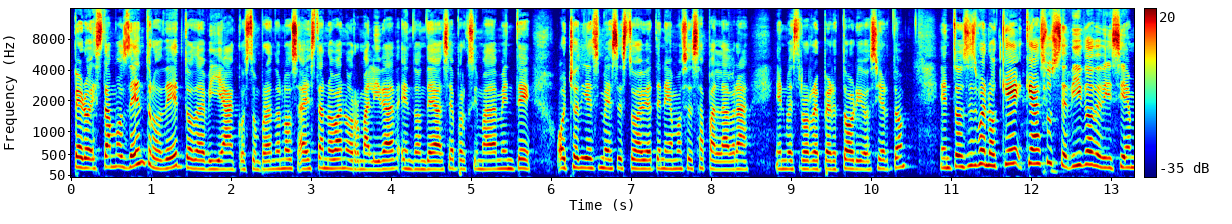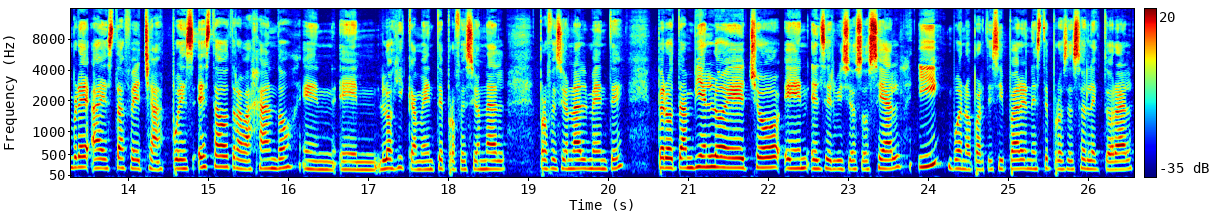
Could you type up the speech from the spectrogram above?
pero estamos dentro de todavía acostumbrándonos a esta nueva normalidad en donde hace aproximadamente 8 o 10 meses todavía teníamos esa palabra en nuestro repertorio, ¿cierto? Entonces, bueno, ¿qué, qué ha sucedido de diciembre a esta fecha? Pues he estado trabajando en, en lógicamente, profesional, profesionalmente, pero también lo he hecho en el servicio social y, bueno, participar en este proceso electoral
